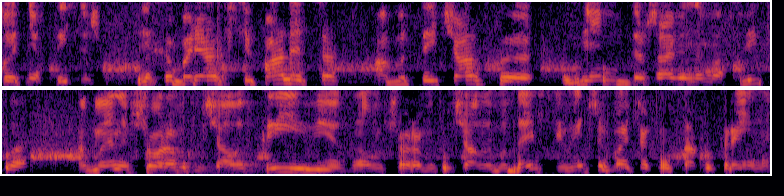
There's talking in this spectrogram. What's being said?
сотнях тисяч. На хабарях всі паляться, а в цей час е, знову в державі нема світла. В мене вчора виключали в Києві, знову вчора виключали в Одесі, в інших багатьох містах України.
